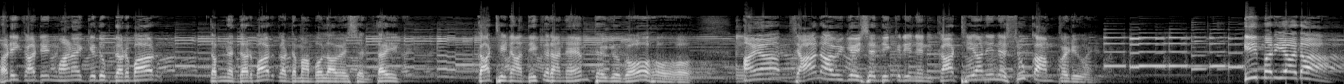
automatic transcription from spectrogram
હરી કાઢીને માણે કીધું દરબાર, તમને દરબાર ગઢમાં બોલાવે છે તઈ કાઠીના દીકરાને એમ થઈ ગયું ઓહો અહીંયા જાન આવી ગઈ છે દીકરીને ને કાઠિયાણીને શું કામ પડ્યું? ઈ મર્યાદા.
